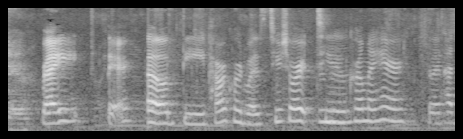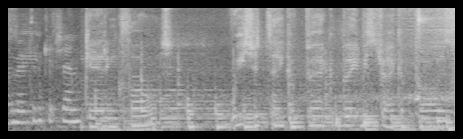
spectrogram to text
there? right there. Oh, the power cord was too short to mm-hmm. curl my hair. So I've had to move to the kitchen. Getting close. We should take a pic, baby, strike a pose.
